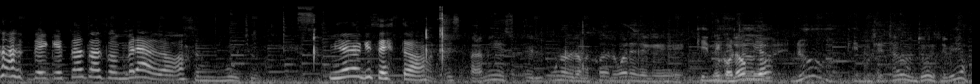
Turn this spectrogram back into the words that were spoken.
de que estás asombrado. Hace mucho. Mirá lo que es esto. Es- para mí es el- uno de los mejores lugares de, que- Que de Colombia. estado- no, que hemos estado en todo ese viaje.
